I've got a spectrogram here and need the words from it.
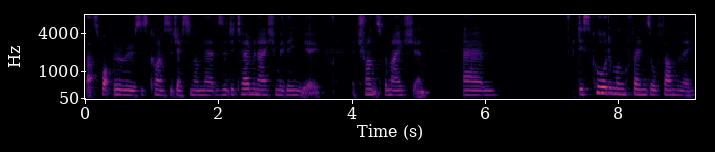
That's what Uruz is kind of suggesting on there. There's a determination within you a transformation, um, discord among friends or family.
